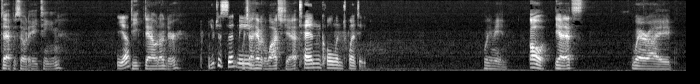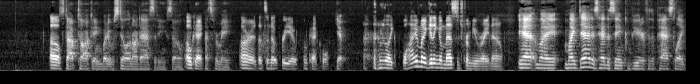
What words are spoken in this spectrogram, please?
to episode 18, Yeah, Deep Down Under, you just sent me which I haven't watched yet. ten colon twenty. What do you mean? Oh, yeah, that's where I Oh, stopped talking, but it was still in Audacity, so okay. that's for me. All right, that's a note for you. Okay, cool. Yep. I'm like, why am I getting a message from you right now? Yeah, my my dad has had the same computer for the past like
